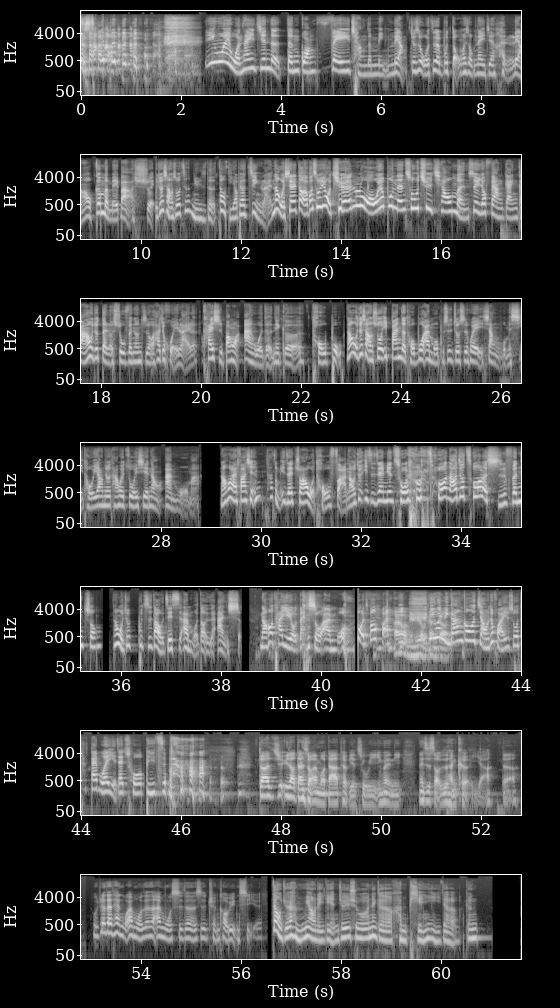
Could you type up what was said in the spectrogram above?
因为我那一间的灯光非常的明亮，就是我真的不懂为什么那一间很亮，然后我根本没办法睡。我就想说，这个女的到底要不要进来？那我现在到底要不要出去？因为我全裸，我又不能出去敲门，所以就非常尴尬。然后我就等了十五分钟之后，她就回来了，开始帮我按我的那个头部。然后我就想说，一般的头部按摩不是就是会像我们洗头一样，就是他会做一些那种按摩嘛。然后后来发现，嗯，他怎么一直在抓我头发，然后就一直在那边搓搓 搓，然后就搓了十分钟，然后我就不知道我这次按摩到底在按什么。然后他也有单手按摩，我就怀疑，因为你刚刚跟我讲，我就怀疑说他该不会也在搓鼻子吧？对啊，就遇到单手按摩，大家特别注意，因为你那只手就是很可疑啊，对啊。我觉得在泰国按摩，真的按摩师真的是全靠运气耶。但我觉得很妙的一点就是说，那个很便宜的跟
